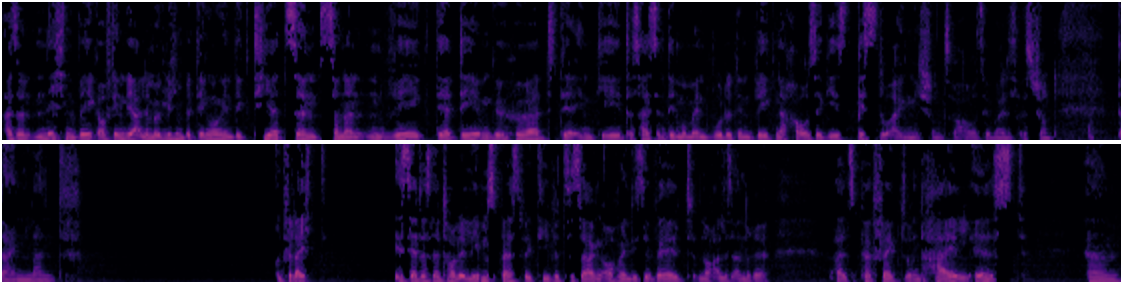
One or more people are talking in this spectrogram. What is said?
also nicht ein Weg, auf dem dir alle möglichen Bedingungen diktiert sind, sondern ein Weg, der dem gehört, der ihn geht. Das heißt, in dem Moment, wo du den Weg nach Hause gehst, bist du eigentlich schon zu Hause, weil das ist schon dein Land. Und vielleicht ist ja das eine tolle Lebensperspektive zu sagen, auch wenn diese Welt noch alles andere als perfekt und heil ist, ähm,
